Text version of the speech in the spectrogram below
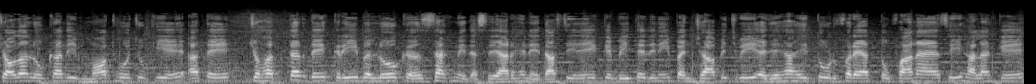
14 ਲੋਕਾਂ ਦੀ ਮੌਤ ਹੋ ਚੁੱਕੀ ਹੈ ਅਤੇ 74 ਦੇ ਕਰੀਬ ਲੋਕ ਜ਼ਖਮੀ ਦੱਸੇ ਜਾ ਰਹੇ ਨੇ। ਦੱਸਦੀ ਨੇ ਕਿ ਬੀਤੇ ਦਿਨੀ ਪੰਜਾਬ ਵਿੱਚ ਵੀ ਅਜਿਹਾ ਹੀ ਧੂੜ ਭਰਿਆ ਤੂਫਾਨ ਆਇਆ ਸੀ। ਹਾਲਾਂਕਿ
